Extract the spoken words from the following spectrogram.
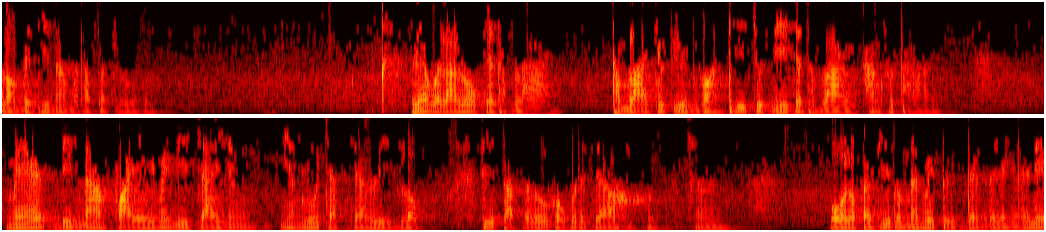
หลอมเป็นที่นั่งประทับตัสรู้แล้วเวลาโลกจะทำลายทำลายจุดอื่นก่อน ที่จุดนี้จะทำลายครั้งสุดท้าย แม้ดินน้ำไฟไม่มีใจยังยังรู้จักจะหลีกหลบ ที่ตัสรู้ของพระเจ้าใช่ไหมโอ้เราไปที่ตรงนั้นไม่ตื่นเต้นได้ยังไง นี่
